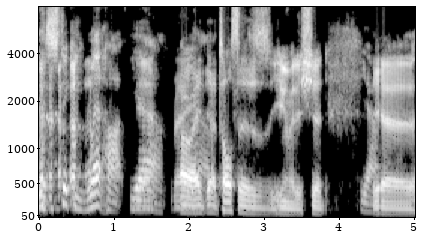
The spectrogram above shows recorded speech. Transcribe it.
It's sticky, wet hot. Yeah. Right. Oh, Yeah. yeah. Tulsa is humid as shit. Yeah. Yeah,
